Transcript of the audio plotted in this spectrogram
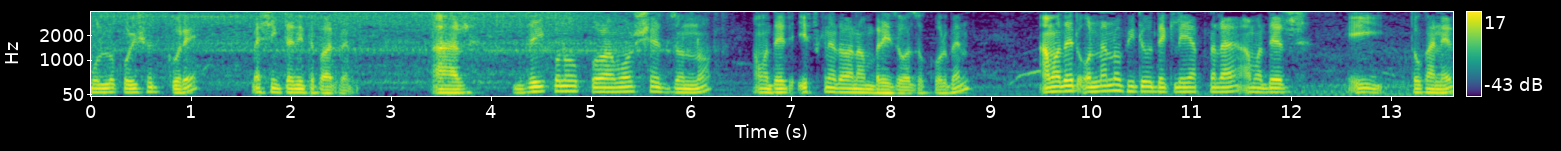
মূল্য পরিশোধ করে মেশিনটা নিতে পারবেন। আর যেই কোনো পরামর্শের জন্য আমাদের স্ক্রিনে দেওয়া নাম্বারে যোগাযোগ করবেন। আমাদের অন্যান্য ভিডিও দেখলে আপনারা আমাদের এই দোকানের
